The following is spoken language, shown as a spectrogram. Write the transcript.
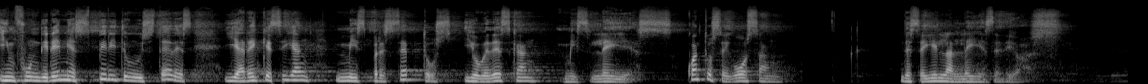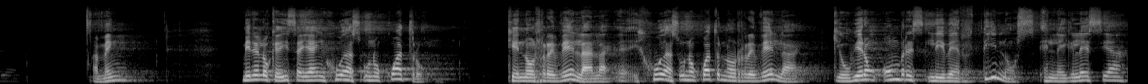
infundiré mi espíritu en ustedes y haré que sigan mis preceptos y obedezcan mis leyes. ¿Cuántos se gozan de seguir las leyes de Dios? Amén. Mire lo que dice allá en Judas 1.4, que nos revela, eh, Judas 1.4 nos revela que hubieron hombres libertinos en la iglesia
